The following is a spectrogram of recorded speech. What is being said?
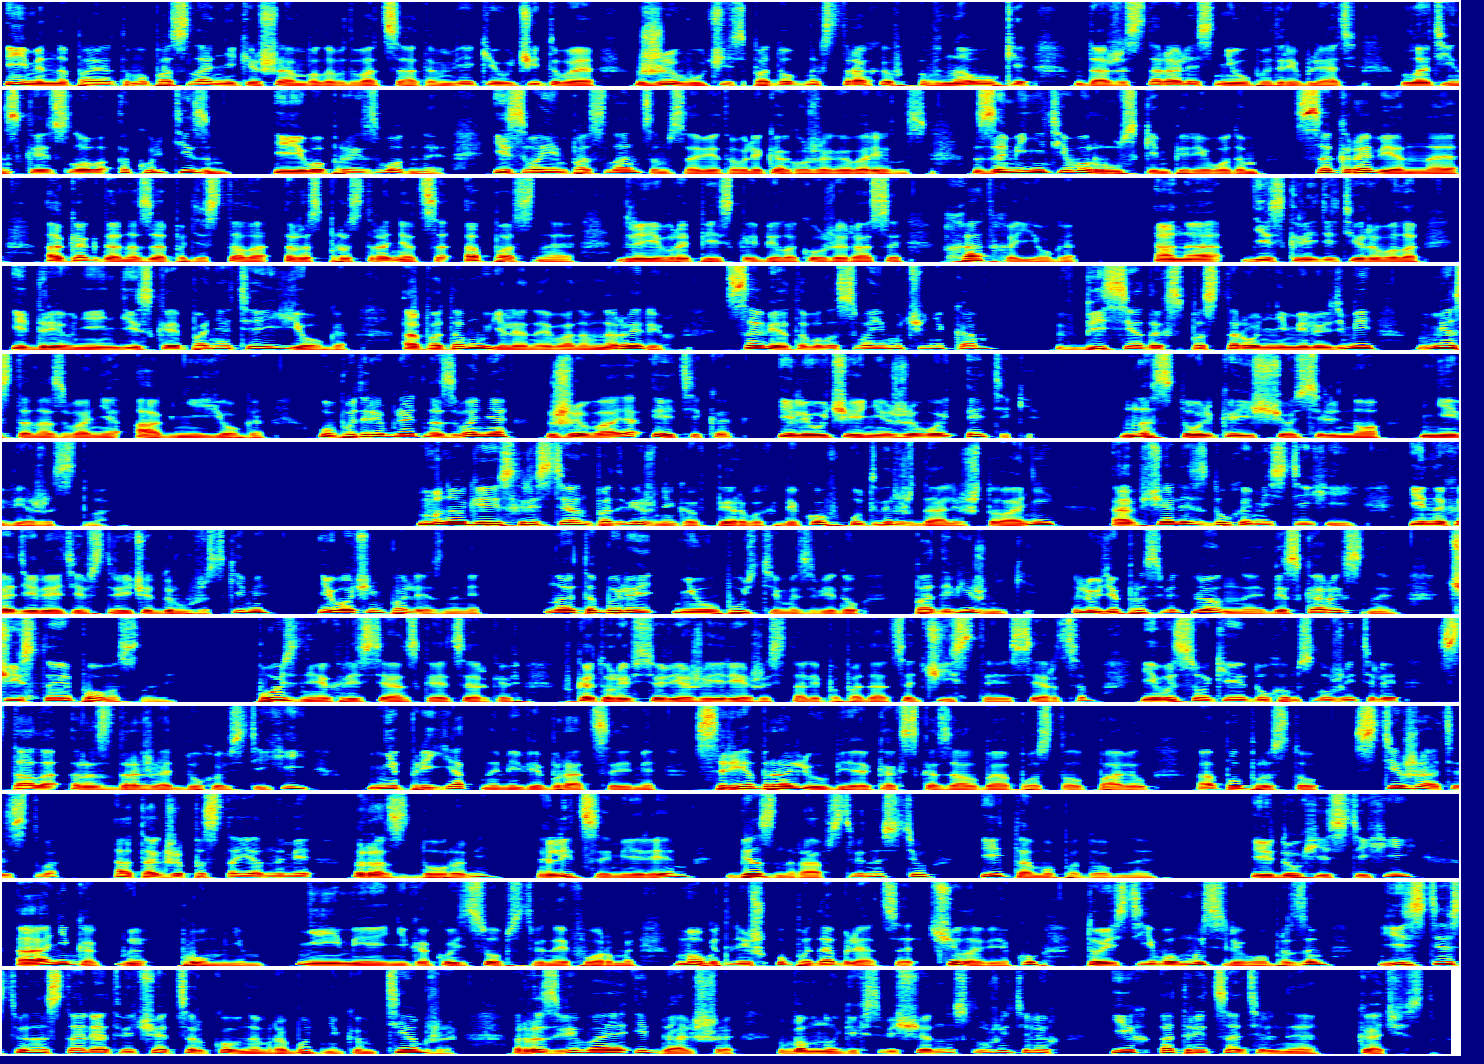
Именно поэтому посланники Шамбала в XX веке, учитывая живучесть подобных страхов в науке, даже старались не употреблять латинское слово «оккультизм», и его производные, и своим посланцам советовали, как уже говорилось, заменить его русским переводом «сокровенное», а когда на Западе стала распространяться опасная для европейской белокожей расы хатха-йога, она дискредитировала и древнеиндийское понятие йога, а потому Елена Ивановна Рерих советовала своим ученикам в беседах с посторонними людьми вместо названия Агни-йога употреблять название «живая этика» или «учение живой этики». Настолько еще сильно невежество. Многие из христиан-подвижников первых веков утверждали, что они общались с духами стихий и находили эти встречи дружескими и очень полезными, но это были не упустим из виду подвижники, люди просветленные, бескорыстные, чистые помыслами. Поздняя христианская церковь, в которой все реже и реже стали попадаться чистые сердцем и высокие духом служители, стала раздражать духов стихий неприятными вибрациями сребролюбия, как сказал бы апостол Павел, а попросту стяжательства, а также постоянными раздорами, лицемерием, безнравственностью и тому подобное. И духи стихий, а они, как мы помним, не имея никакой собственной формы, могут лишь уподобляться человеку, то есть его мыслеобразом, естественно, стали отвечать церковным работникам тем же, развивая и дальше во многих священнослужителях их отрицательное качество.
